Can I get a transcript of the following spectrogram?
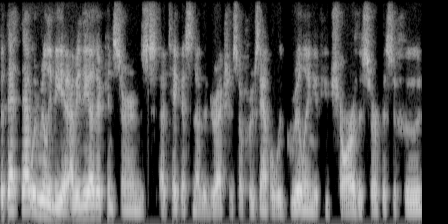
But that, that would really be it. I mean, the other concerns uh, take us another direction. So, for example, with grilling, if you char the surface of food,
